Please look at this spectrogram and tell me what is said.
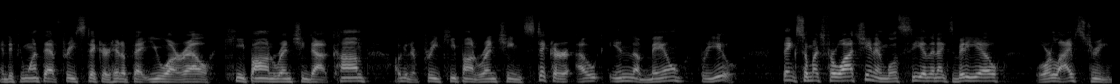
and if you want that free sticker, hit up that URL, keeponwrenching.com. I'll get a free Keep On Wrenching sticker out in the mail for you. Thanks so much for watching, and we'll see you in the next video or live stream.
